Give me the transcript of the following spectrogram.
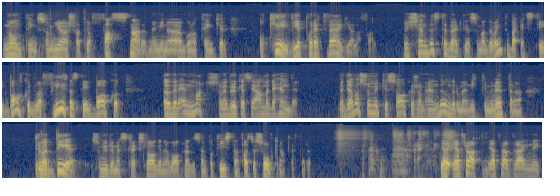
någonting som gör så att jag fastnar med mina ögon och tänker okej, vi är på rätt väg i alla fall. Nu kändes det verkligen som att det var inte bara ett steg bakåt, det var flera steg bakåt över en match som jag brukar säga, ja men det händer. Men det var så mycket saker som hände under de här 90 minuterna. Det var det som gjorde mig skräckslagen när jag vaknade sen på tisdagen fast jag sov knappt efter det. Jag, jag, tror att, jag tror att Ragnik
